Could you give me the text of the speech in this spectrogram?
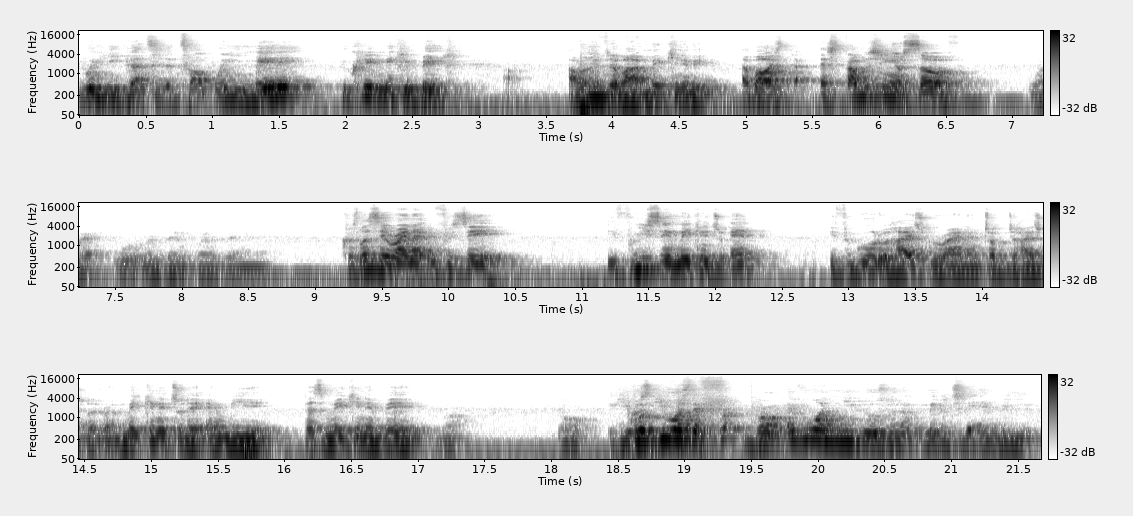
when he got to the top, when he made it, he couldn't make it big. I don't know if it's about making it big, about est- establishing yourself. What? What was the? What was the? Because let's say right now, if we say, if we say making it to end, if you go to high school right now and talk to high schoolers, right, making it to the NBA, that's making it big. Bro, bro, he was he was the first. Bro, everyone knew he was gonna make it to the NBA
